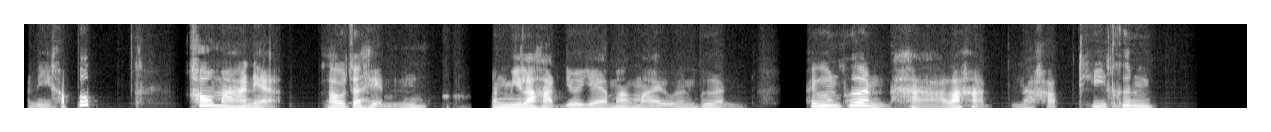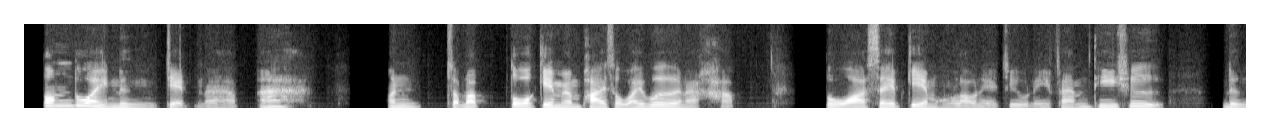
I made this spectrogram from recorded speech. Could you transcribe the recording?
อันนี้ครับปุ๊บเข้ามาเนี่ย เราจะเห็นมันมีรหัสเยอะแยะมากมายเพื่อนๆ ให้เพื่อนๆหารหัสนะครับ ที่ขึ้นต้นด้วยหนึ่งเจ็ดนะครับอ่ามันสำหรับตัวเกม Vampire Survivor นะครับ ตัวเซฟเกมของเราเนี่ยจะอยู่ในแฟ้มที่ชื่อหนึ่ง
